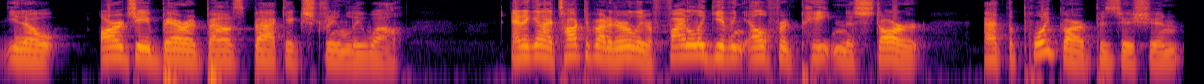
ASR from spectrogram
you know, RJ Barrett bounced back extremely well. And again, I talked about it earlier, finally giving Elfrid Payton a start at the point guard position.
